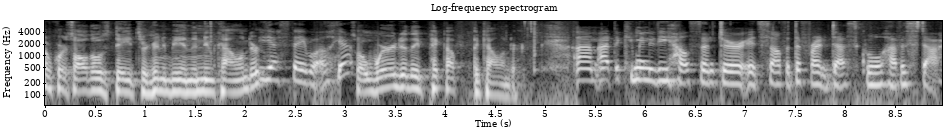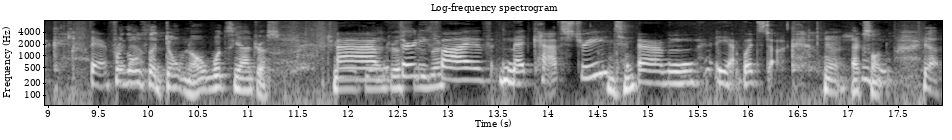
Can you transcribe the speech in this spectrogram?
Of course, all those dates are going to be in the new calendar. Yes, they will. Yeah. So where do they pick up the calendar? Um, at the community health center itself, at the front desk, we'll have a stack there For for, those them. that don't know, what's the address? Do you know Um, what the address is there? 35 Metcalf Street, um, yeah, Woodstock. Yeah, excellent. Mm-hmm. Yeah,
